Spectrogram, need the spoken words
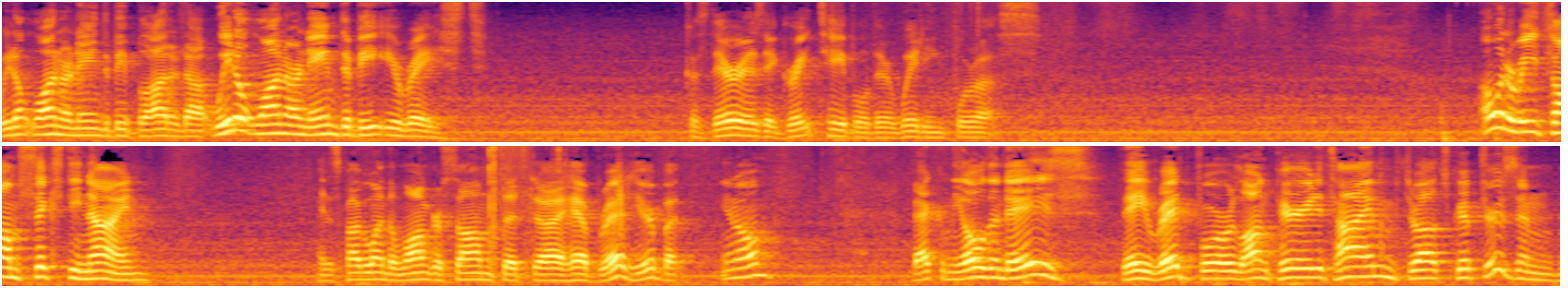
We don't want our name to be blotted out. We don't want our name to be erased. Because there is a great table there waiting for us. I want to read Psalm 69. It's probably one of the longer Psalms that I have read here, but you know, back in the olden days, they read for a long period of time throughout scriptures, and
